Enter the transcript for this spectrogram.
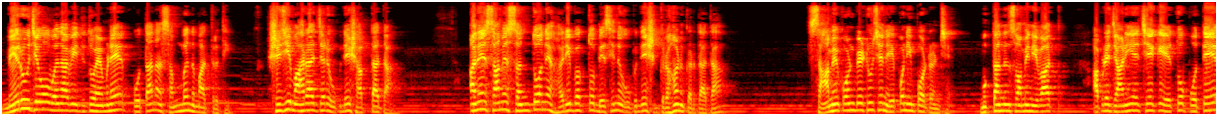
મેરુ જેવો બનાવી દીધો એમણે પોતાના સંબંધ માત્રથી. શ્રીજી મહારાજ જ્યારે ઉપદેશ આપતા હતા અને સામે સંતો અને હરિભક્તો બેસીને ઉપદેશ ગ્રહણ કરતા હતા સામે કોણ બેઠું છે ને એ પણ ઇમ્પોર્ટન્ટ છે. મુક્તાનંદ સ્વામીની વાત આપણે જાણીએ છીએ કે એ તો પોતે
